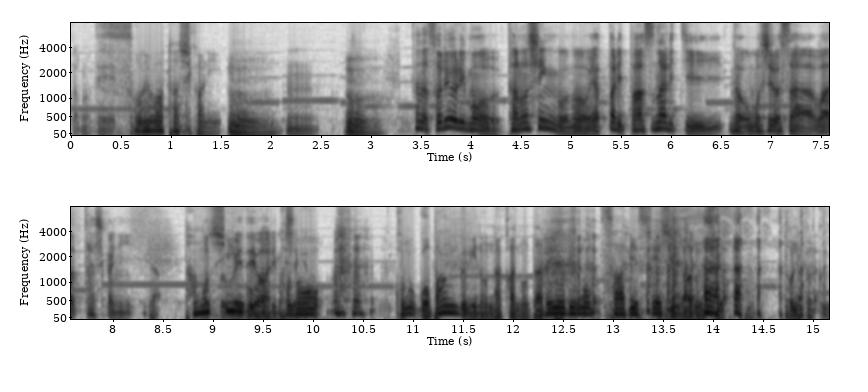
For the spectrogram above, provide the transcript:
たので、それは確かに。うん。うん、うん。ただそれよりも楽しんごのやっぱりパーソナリティの面白さは確かにいや、楽しい子はこの、この5番組の中の誰よりもサービス精神があるんですよ。とにかく。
